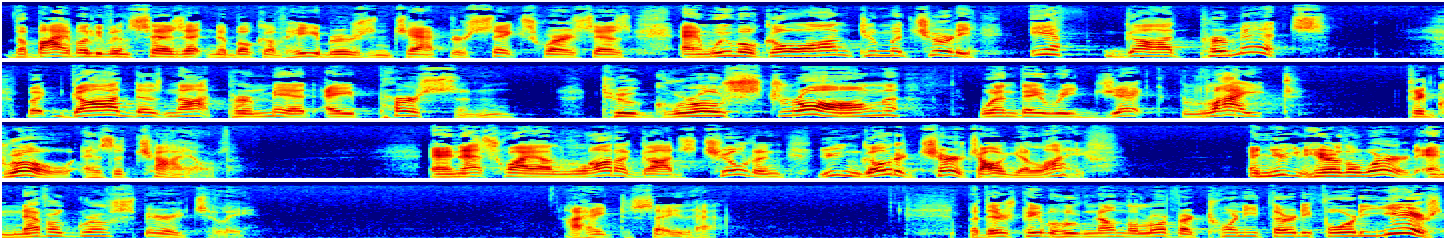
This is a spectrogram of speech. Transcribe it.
The Bible even says that in the book of Hebrews in chapter 6, where it says, And we will go on to maturity if God permits. But God does not permit a person to grow strong when they reject light to grow as a child. And that's why a lot of God's children, you can go to church all your life and you can hear the word and never grow spiritually. I hate to say that. But there's people who've known the Lord for 20, 30, 40 years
